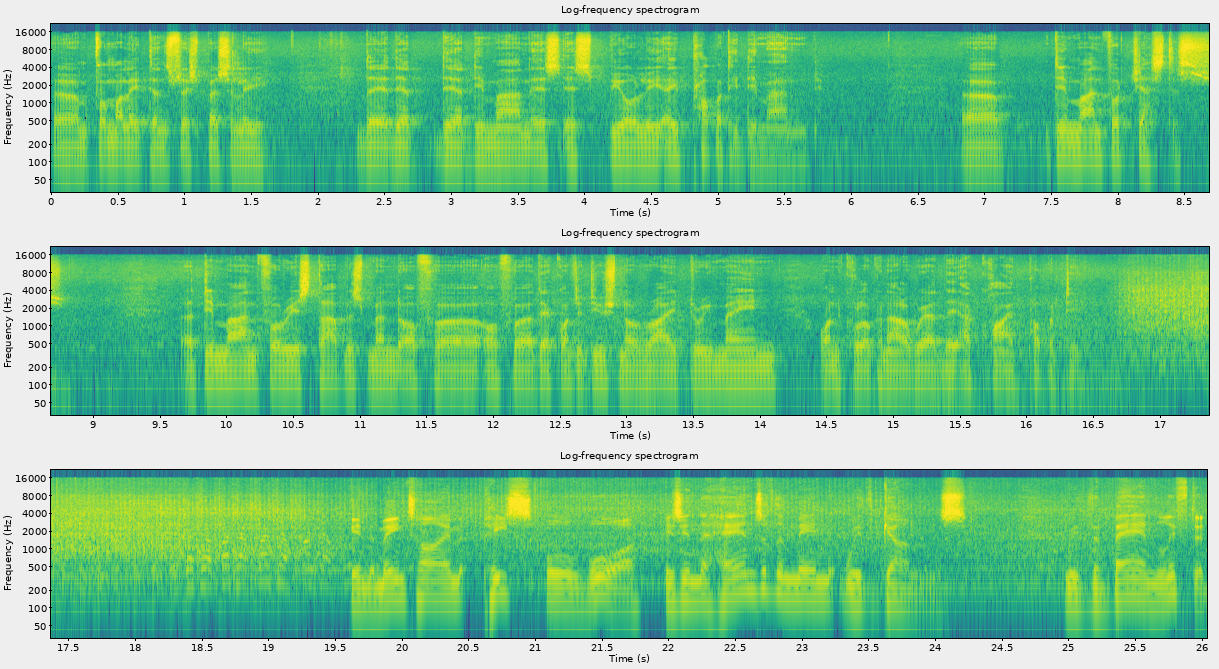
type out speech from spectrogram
Um, for Malayans especially, their, their, their, demand is, is purely a property demand. Uh, demand for justice, a demand for re-establishment of, uh, of uh, their constitutional right to remain on Guadalcanal where they acquired property. In the meantime, peace or war is in the hands of the men with guns. With the ban lifted,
